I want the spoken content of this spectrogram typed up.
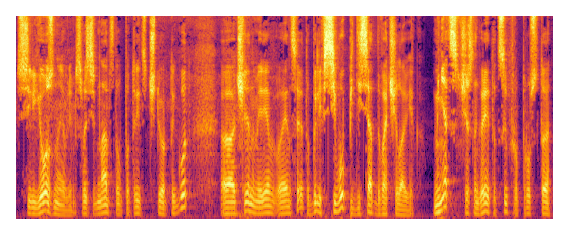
серьезное время, с 18 по 34 год, а, членами Реввоенсовета были всего 52 человека. Меня, честно говоря, эта цифра просто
